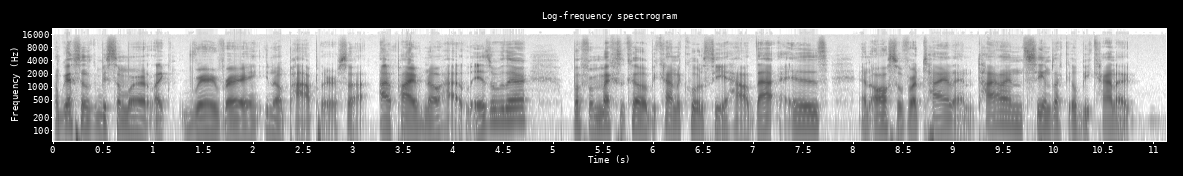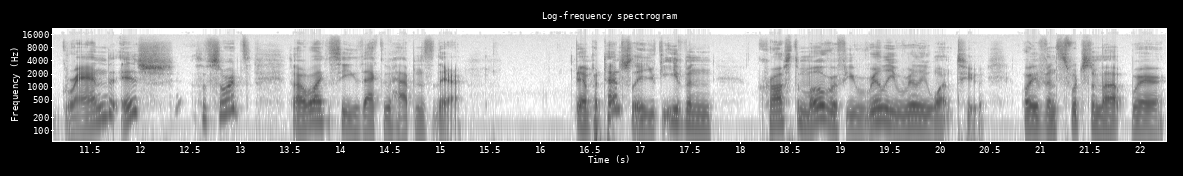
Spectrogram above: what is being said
I'm guessing it's gonna be somewhere like very, very, you know, popular. So I probably know how it is over there. But for Mexico, it'd be kind of cool to see how that is. And also for Thailand. Thailand seems like it'll be kind of grand-ish of sorts. So I would like to see exactly what happens there. And potentially, you could even cross them over if you really, really want to. Or even switch them up where,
